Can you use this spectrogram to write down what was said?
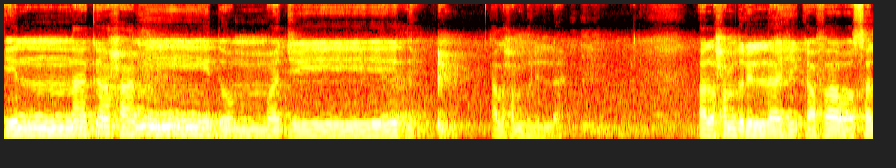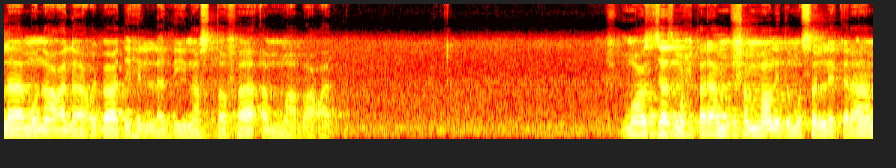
إنك حميد مجيد الحمد لله الحمد لله كفى وسلام على عباده الذين اصطفى أما بعد মুআজ্জাজ মুহতারাম সম্মানিত মুসল্লি কেরাম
